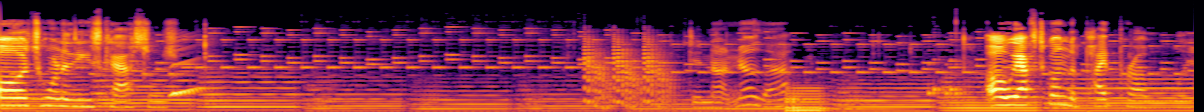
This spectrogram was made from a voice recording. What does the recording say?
Oh, it's one of these castles. Did not know that. Oh, we have to go in the pipe probably.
